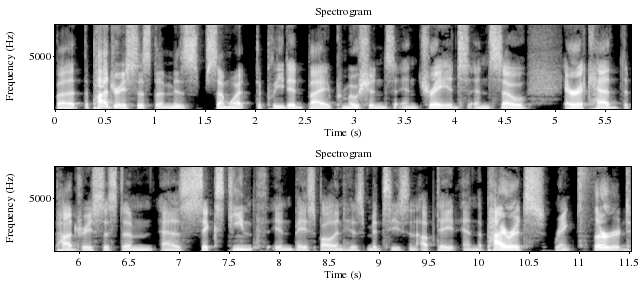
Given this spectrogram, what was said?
But the Padres system is somewhat depleted by promotions and trades. And so Eric had the Padres system as 16th in baseball in his midseason update, and the Pirates ranked third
